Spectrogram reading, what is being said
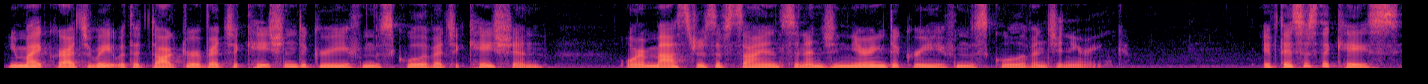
you might graduate with a Doctor of Education degree from the School of Education, or a Master's of Science and Engineering degree from the School of Engineering. If this is the case,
